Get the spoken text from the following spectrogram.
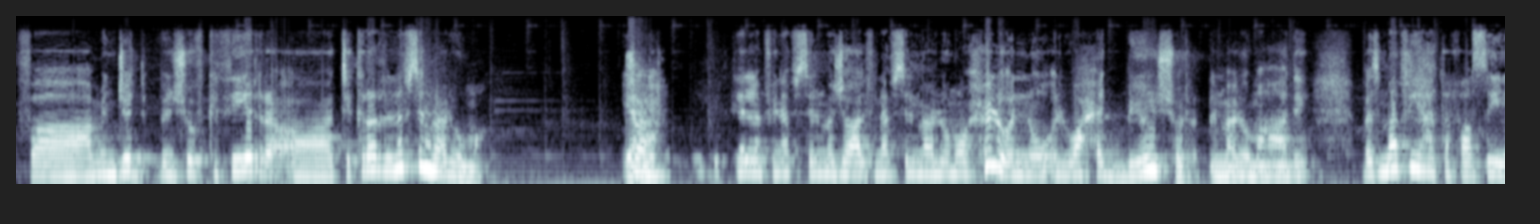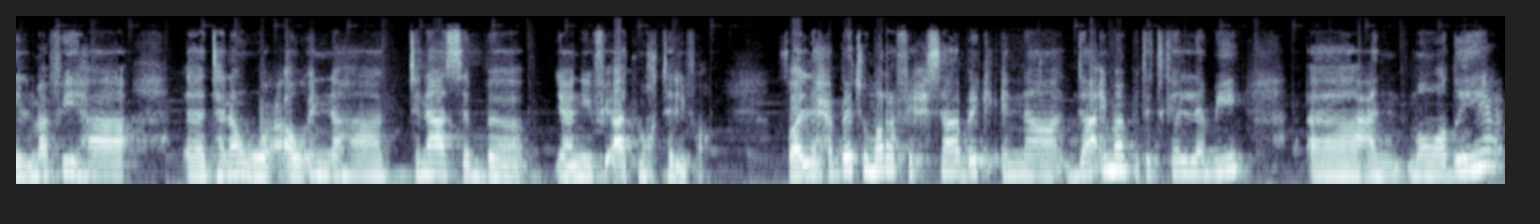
فمن جد بنشوف كثير تكرار لنفس المعلومة. يعني صح. بيتكلم في نفس المجال في نفس المعلومة وحلو إنه الواحد بينشر المعلومة هذه بس ما فيها تفاصيل ما فيها آه، تنوع أو إنها تناسب آه، يعني فئات مختلفة. فاللي حبيته مرة في حسابك إنه دائما بتتكلمي آه، عن مواضيع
